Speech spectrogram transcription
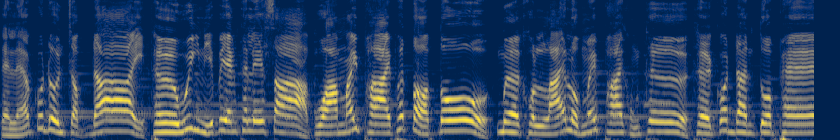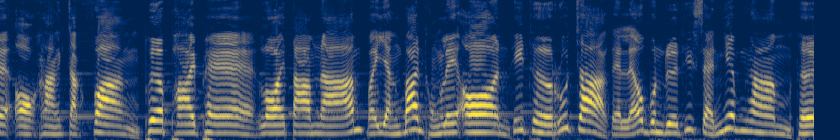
แต่แล้วก็โดนจับได้ เธอวิ่งหนีไปยังทะเลสาบคว้าไม้พายเพื่อตอบโต้ เมื่อคนร้ายหลบไม้พายของเธอ เธอก็ดันตัวแพออกห่างจากฝั่ง เพื่อพายแพลอยตามน้ำไปยังบ้านของเลออน ที่เธอรู้จักแต่แล้วบนเรือที่แสนเงียบงามเธอ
